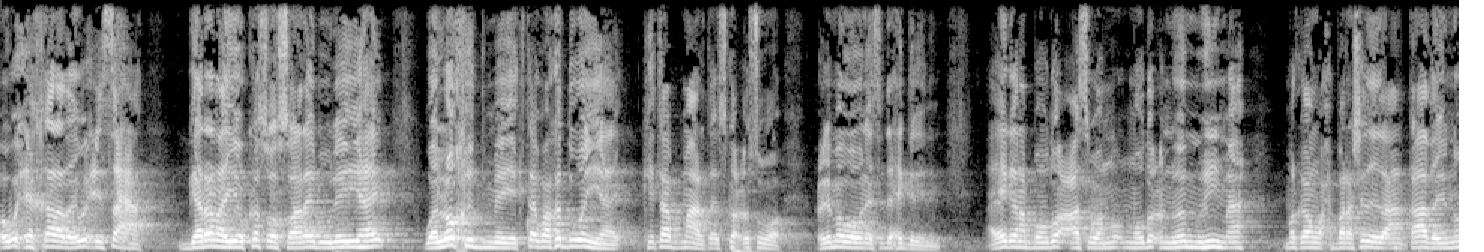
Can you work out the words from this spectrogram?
oo wixii khalada wixii saxa garanayo ka soo saaray buu leeyahay. Waa loo khidmeeyey kitabka waa ka duwan yahay. Kitaab maarata iska cusubo culimo waaweyn aysan dhexgelinin ayagana mawduucaasi waa mawduuc noo muhiim ah. Markaan waxbarashadeeda aan qaadayno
